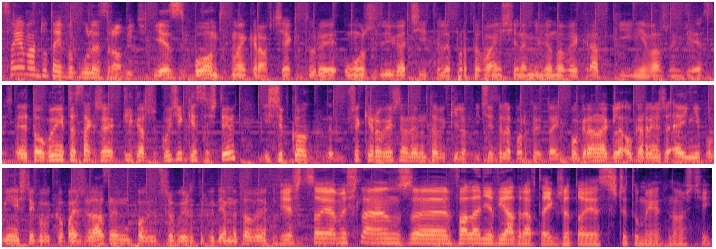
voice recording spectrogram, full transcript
Co ja mam tutaj w ogóle zrobić? Jest błąd w Minecrafcie, który umożliwia ci teleportowanie się na milionowe kratki, nieważne gdzie jesteś. E, To ogólnie to jest tak, że klikasz w guzik, jesteś tym i szybko e, przekierowujesz na diamentowy kilof i cię teleportuje tutaj. Bo gra nagle ogarnia, że ej, nie powinieneś tego wykopać żelazem, potrzebujesz tylko diamentowy. Wiesz co, ja myślałem, że walenie wiadra w tej grze to jest szczyt umiejętności.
